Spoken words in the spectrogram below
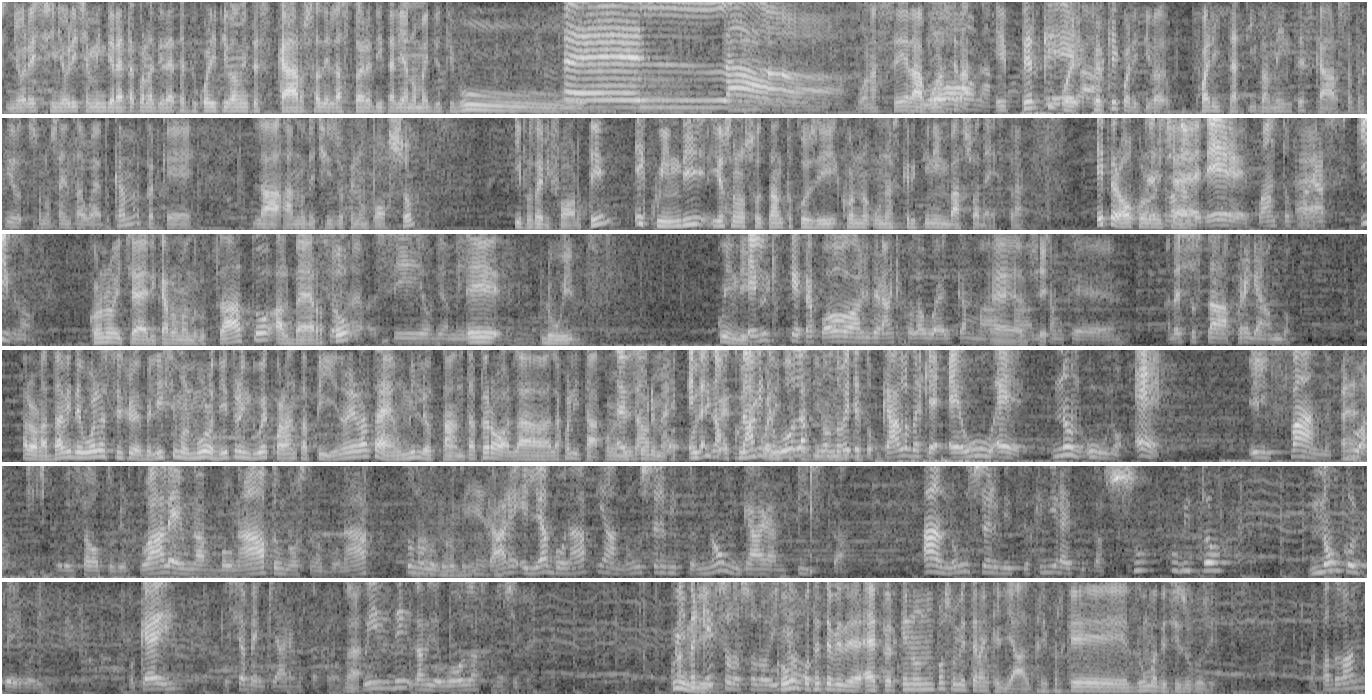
Signore e signori, siamo in diretta con la diretta più qualitativamente scarsa della storia di Italiano Medio TV. Bella! Buonasera, buonasera. Buona E perché, qual- perché qualitiva- qualitativamente scarsa? Perché io sono senza webcam, perché la hanno deciso che non posso. I poteri forti. E quindi io Esatto. sono soltanto così con una scrittina in basso a destra. E però noi Adesso vado a c'è. vedere quanto farà Eh. schifo. No. Con noi c'è Riccardo Mandruzzato, Alberto Sono- eh, sì, ovviamente. e ovviamente. lui. Quindi. E lui che tra poco arriverà anche con la webcam, ma Eh, sì. diciamo che adesso sta pregando. Allora, Davide Wallace scrive bellissimo il muro dietro in 240p. No, in realtà è un 1080, però la, la qualità, come Esatto. detto prima, è così, da- no, è così Davide Wallace non dovete toccarlo perché è, u- è non uno, è il fan più Eh. attivo del salotto virtuale, è un abbonato, un nostro abbonato, non lo Mamma dovete mia. toccare e gli abbonati hanno un servizio non garantista, hanno un servizio che li reputa subito non colpevoli, ok? Che sia ben chiara questa cosa. Eh. Quindi Davide Wallace non si tocca. Quindi, Ma perché solo sono io? come potete vedere, è perché non posso mettere anche gli altri, perché Zoom ha deciso così. Ma Padovan?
